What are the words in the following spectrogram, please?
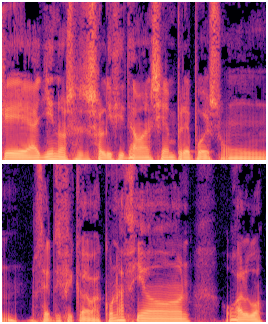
que allí nos solicitaban siempre pues un certificado de vacunación o algo.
